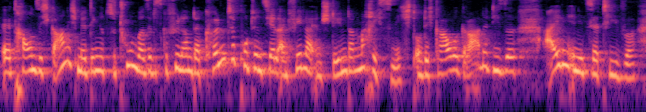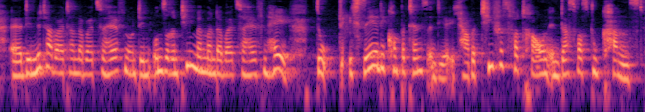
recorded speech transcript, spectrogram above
äh, trauen sich gar nicht mehr Dinge zu tun, weil sie das Gefühl haben, da könnte potenziell ein Fehler entstehen, dann mache ich es nicht. Und ich glaube, gerade diese Eigeninitiative, äh, den Mitarbeitern dabei zu helfen und den unseren Teammembern dabei zu helfen, hey, du, ich sehe die Kompetenz in dir, ich habe tiefes Vertrauen in das, was du kannst.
